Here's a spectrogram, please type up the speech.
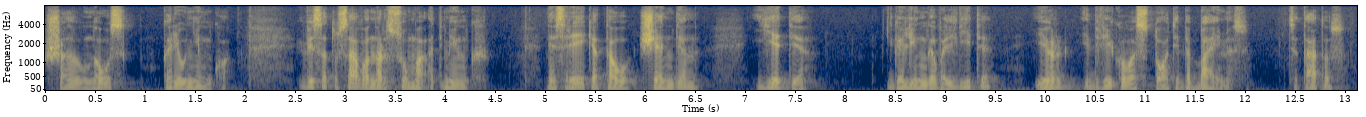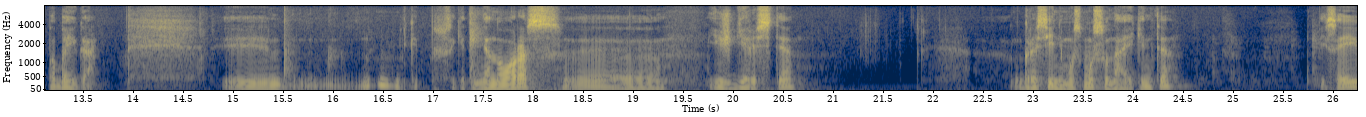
šaunaus kariauninko visą tu savo narsumą atmink, nes reikia tau šiandien jėti galingą valdyti ir į dvikovą stoti be baimės. Citatos pabaiga. Kaip sakyti, nenoras e, išgirsti grasinimus mūsų naikinti, jisai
